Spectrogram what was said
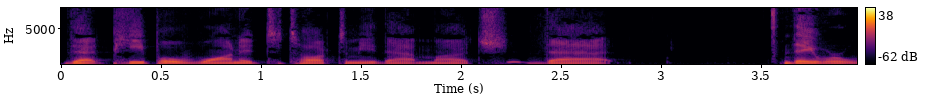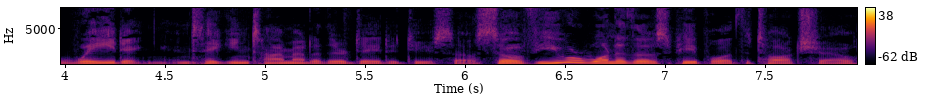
that people wanted to talk to me that much that they were waiting and taking time out of their day to do so. So if you were one of those people at the talk show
